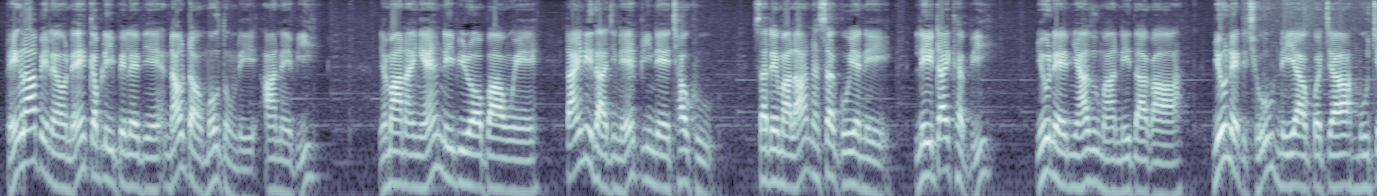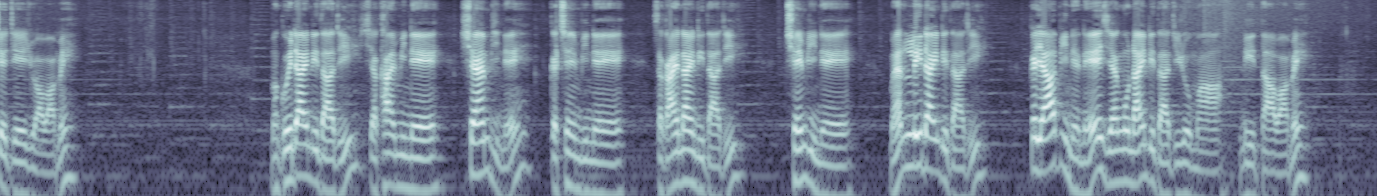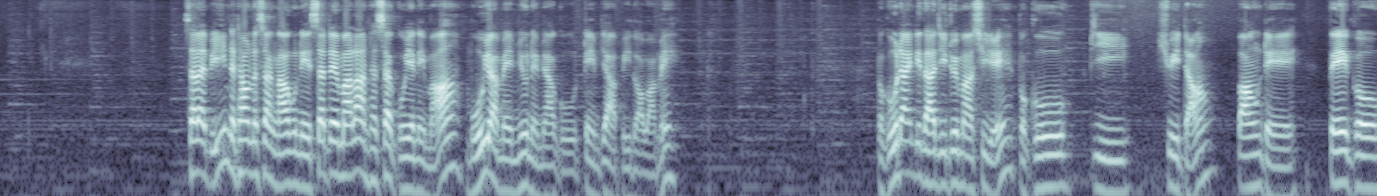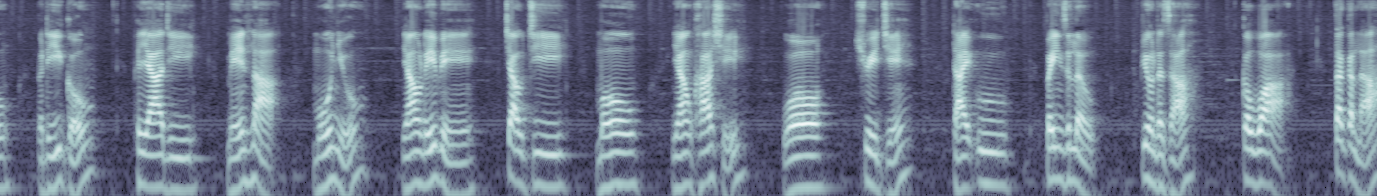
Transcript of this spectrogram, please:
ဘင်္ဂလားပင်လယ်အော်နဲ့ကပလီပင်လယ်ပြင်အနောက်တောင်မုတ်တုံလေးအားနေပြီးမြန်မာနိုင်ငံနေပြည်တော်ပါဝင်တိုင်းဒေသကြီးနဲ့ပြည်နယ်6ခုစက်တင်ဘာလ29ရက်နေ့လေတိုက်ခတ်ပြီးမြို့နယ်အများစုမှာနေတာကမြို့နယ်တချို့နေရာကွက်ကြားမိုးကြဲကြဲရွာပါမယ်။ မကွေးတိုင်းဒေသကြီးရခိုင်ပြည်နယ်ရှမ်းပြည်နယ်ကချင်ပြည်နယ်စကိုင်းတိုင်းဒေသကြီးချင်းပြည်နယ်မန္တလေးတိုင်းဒေသကြီးကယားပြည်နယ်နဲ့ရန်ကုန်တိုင်းဒေသကြီးတို့မှာနေတာပါမယ်။ဆက်လက်ပြီး2025ခုနှစ်စက်တင်ဘာလ29ရက်နေ့မှာမိုးရွာမယ့်မြို့နယ်များကိုတင်ပြပေးသွားပါမယ်။ပဲခူးတိုင်းဒေသကြီးတွင်းမှာရှိတဲ့ပဲခူးပြည်ရွှေတောင်ပေါင်းတယ်တဲကုန်းပတိကုန်းဖျားကြီးမင်းလှမိုးညိုညောင်လေးပင် ကြောက်ကြီးမုံညောင်ခါရှိဝေါ်ရွှေကျင်ဒိုင်ဦးပိန်းစလုတ်ပြွန်တစားကဝတက်ကလာ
